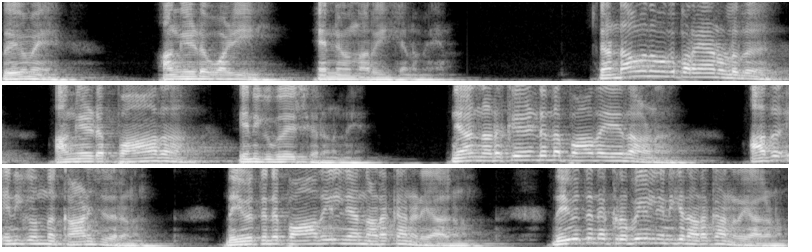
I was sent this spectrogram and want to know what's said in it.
ദൈവമേ അങ്ങയുടെ വഴി എന്നെ ഒന്ന് അറിയിക്കണമേ. രണ്ടാമത് നമുക്ക് പറയാനുള്ളത് അങ്ങയുടെ പാത എനിക്ക് ഉപദേശിച്ചു തരണമേ. ഞാൻ നടക്കേണ്ടുന്ന പാത ഏതാണ്? അത് എനിക്കൊന്ന് കാണിച്ചു തരണം. ദൈവത്തിന്റെ പാതയിൽ ഞാൻ നടക്കാനിടയാകണം. ദൈവത്തിന്റെ കൃപയിൽ എനിക്ക് നടക്കാനിടയാകണം.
